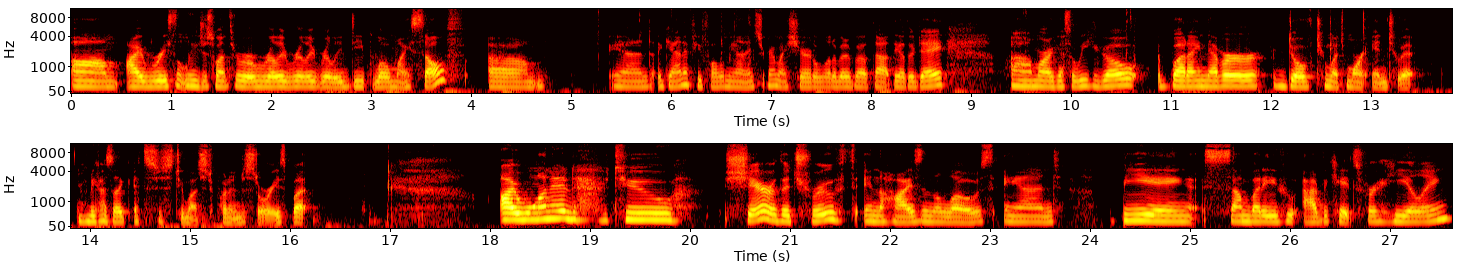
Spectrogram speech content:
Um, I recently just went through a really, really, really deep low myself. Um, and again, if you follow me on Instagram, I shared a little bit about that the other day, um, or I guess a week ago, but I never dove too much more into it because like it's just too much to put into stories. But I wanted to share the truth in the highs and the lows and being somebody who advocates for healing,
